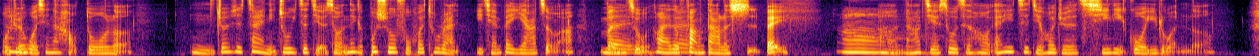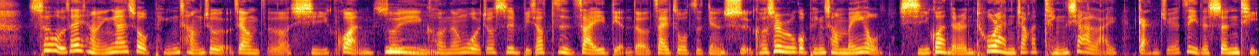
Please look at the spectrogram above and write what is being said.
我觉得我现在好多了。嗯”嗯，就是在你注意自己的时候，那个不舒服会突然以前被压着嘛，闷住，后来就放大了十倍。嗯、呃，然后结束之后，哎，自己会觉得洗礼过一轮了。所以我在想，应该是我平常就有这样子的习惯，所以可能我就是比较自在一点的在做这件事。可是如果平常没有习惯的人，突然叫他停下来，感觉自己的身体，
